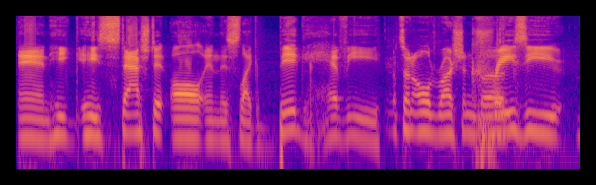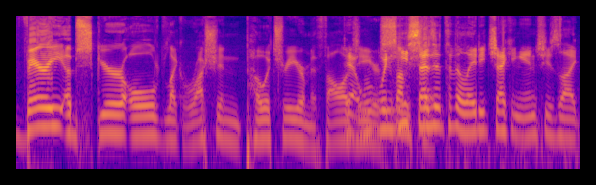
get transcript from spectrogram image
And he he's stashed it all in this like big, heavy, It's an old Russian book. crazy, very obscure old like Russian poetry or Yeah, mythology. or something. when he says shit. it to the lady checking in, she's like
